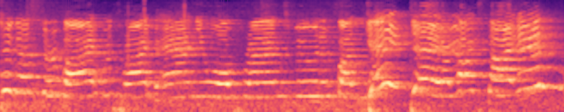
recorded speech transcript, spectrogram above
to the Survive or Thrive annual Friends, Food and Fun Game Day. Are y'all excited?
